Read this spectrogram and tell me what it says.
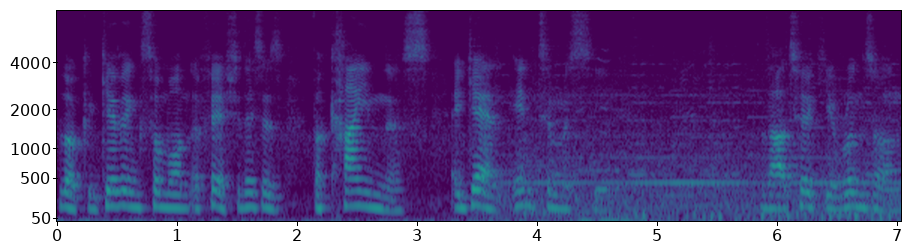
Look, giving someone a fish, this is the kindness, again, intimacy that Turkey runs on.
